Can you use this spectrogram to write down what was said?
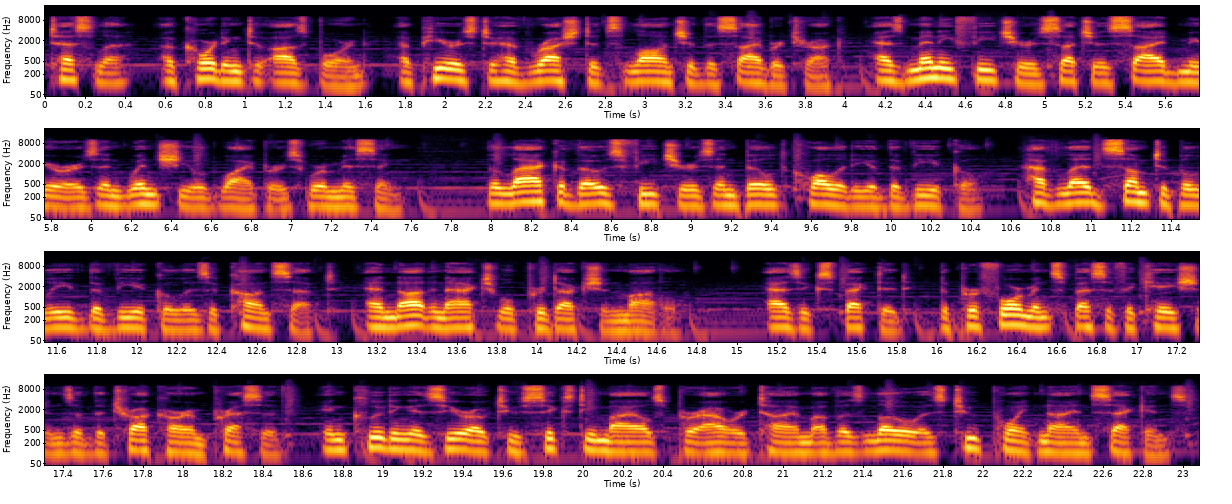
Tesla, according to Osborne, appears to have rushed its launch of the Cybertruck as many features such as side mirrors and windshield wipers were missing. The lack of those features and build quality of the vehicle have led some to believe the vehicle is a concept and not an actual production model. As expected, the performance specifications of the truck are impressive, including a 0 to 60 miles per hour time of as low as 2.9 seconds,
